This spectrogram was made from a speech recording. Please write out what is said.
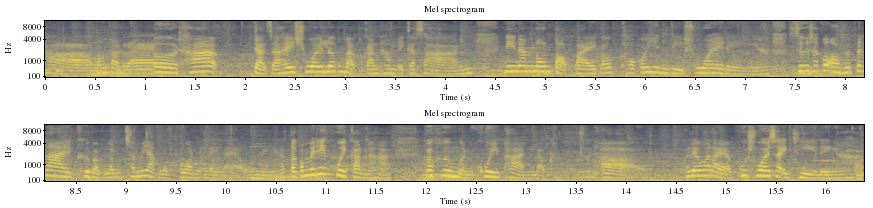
ชาตั้งแต่แรก เออถ้าอยากจะให้ช่วยเรื่องแบบการทำเอกสาร นี่นั่นโน่นต่อไปก็เขาก็ยินดีช่วยอะไรอย่างเงี้ยซึ่งฉันก็อ๋อไม่เป็นไรคือแบบเราฉันไม่อยากรบกวนอะไรแล้วอะไรเงี้ยแต่ก็ไม่ได้คุยกันนะคะ ก็คือเหมือนคุยผ่านแบบอ่าเขาเรียกว่าอะไรอะผู้ช่วยชาอีกทีอะไรเงี้ยค่ะ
